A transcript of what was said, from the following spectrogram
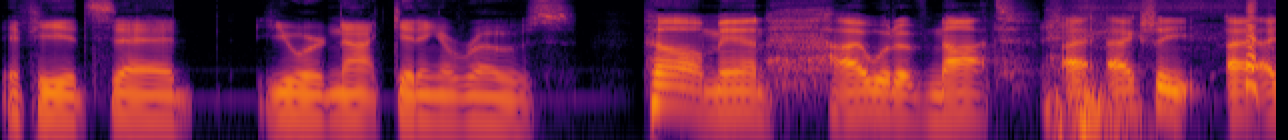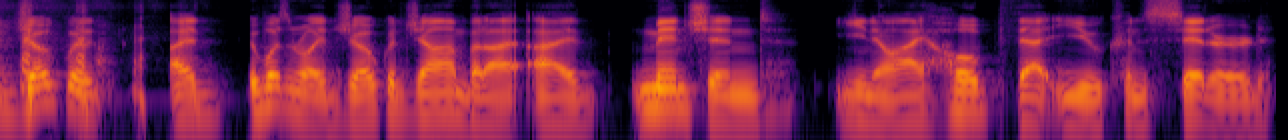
if he had said you were not getting a rose? Oh man, I would have not. I actually I, I joke with I it wasn't really a joke with John, but I, I mentioned you know, I hope that you considered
